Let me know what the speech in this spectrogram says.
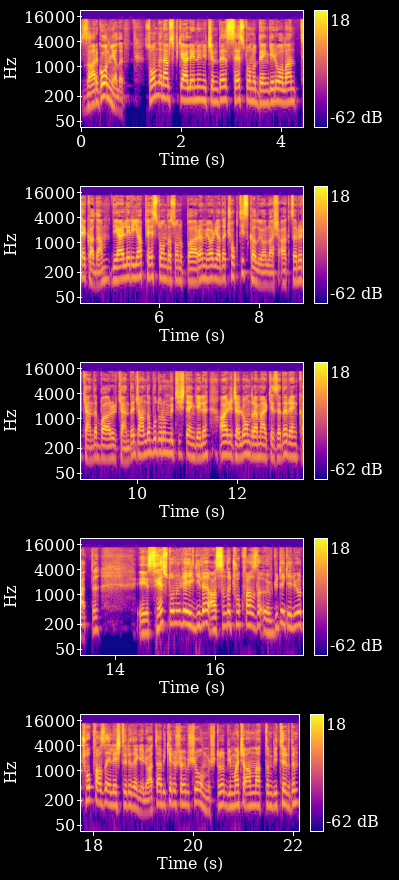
Zargonyalı. Son dönem spikerlerinin içinde ses tonu dengeli olan tek adam. Diğerleri ya pes tonda sonup bağıramıyor ya da çok tiz kalıyorlar aktarırken de bağırırken de. Canda bu durum müthiş dengeli. Ayrıca Londra merkeze de renk kattı. E, ses tonuyla ilgili aslında çok fazla övgü de geliyor, çok fazla eleştiri de geliyor. Hatta bir kere şöyle bir şey olmuştu. Bir maçı anlattım, bitirdim.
